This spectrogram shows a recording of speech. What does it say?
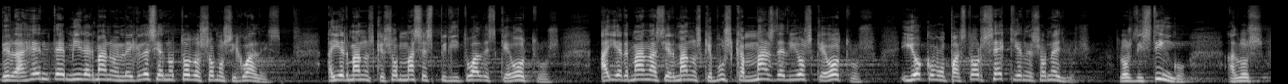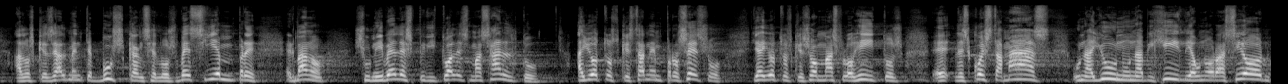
de la gente. Mira, hermano, en la iglesia no todos somos iguales. Hay hermanos que son más espirituales que otros. Hay hermanas y hermanos que buscan más de Dios que otros. Y yo como pastor sé quiénes son ellos. Los distingo. A los, a los que realmente buscan, se los ve siempre. Hermano, su nivel espiritual es más alto. Hay otros que están en proceso y hay otros que son más flojitos, eh, les cuesta más un ayuno, una vigilia, una oración,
